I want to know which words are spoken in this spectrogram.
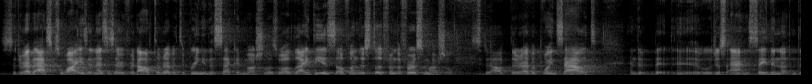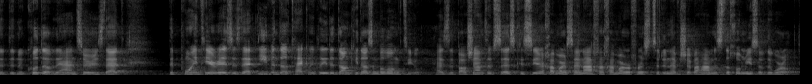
So the Rebbe asks, why is it necessary for the Alter Rebbe to bring in the second mashal as well? The idea is self-understood from the first mashal. So the, the Rebbe points out, and the, uh, we'll just say the, the, the nukuda of the answer is that the point here is, is that even though technically the donkey doesn't belong to you, as the Baal Shem Tov says, Kasir Chamar Sanacha, Chamar refers to the Nefesh Bahamas, the Chumris of the world.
